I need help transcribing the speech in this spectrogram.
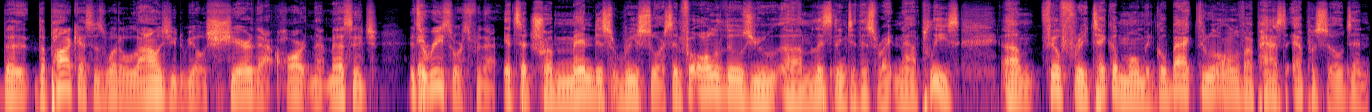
the the podcast is what allows you to be able to share that heart and that message. It's it, a resource for that. It's a tremendous resource, and for all of those you um, listening to this right now, please um, feel free take a moment, go back through all of our past episodes, and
